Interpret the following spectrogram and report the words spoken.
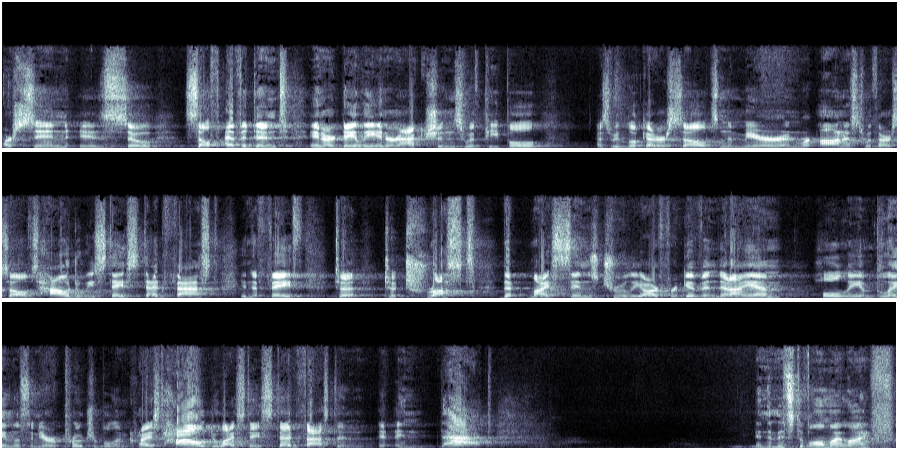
our sin is so self evident in our daily interactions with people, as we look at ourselves in the mirror and we're honest with ourselves, how do we stay steadfast in the faith to, to trust that my sins truly are forgiven, that I am holy and blameless and irreproachable in Christ. How do I stay steadfast in, in that in the midst of all my life?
